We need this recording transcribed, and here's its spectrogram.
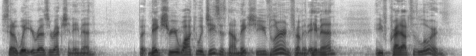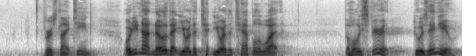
just got to wait your resurrection, amen? But make sure you're walking with Jesus now. Make sure you've learned from it, amen? And you've cried out to the Lord. Verse 19. Or do you not know that you are the, te- you are the temple of what? The Holy Spirit, who is in you.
